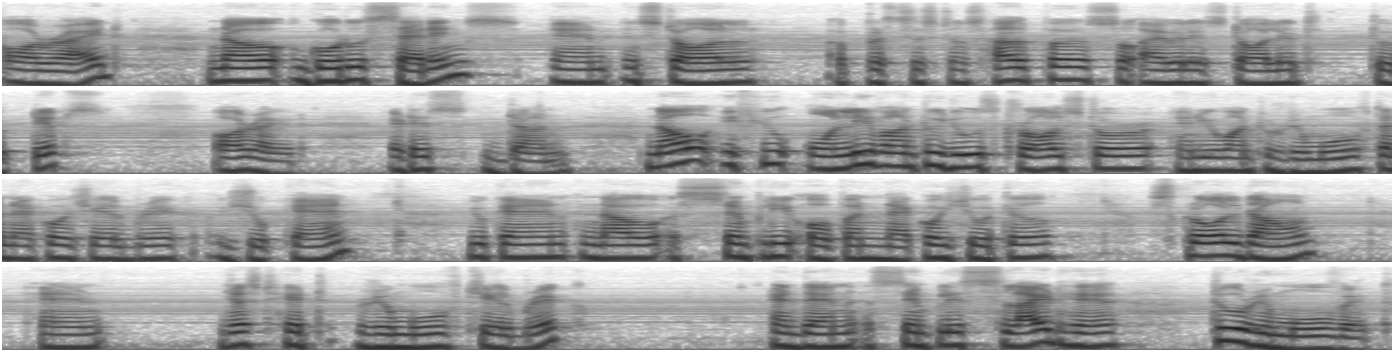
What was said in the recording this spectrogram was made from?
alright now go to settings and install a persistence helper. So I will install it to tips. Alright it is done now if you only want to use troll store and you want to remove the Neko jailbreak you can. You can now simply open Neko util scroll down and just hit remove jailbreak and then simply slide here to remove it.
